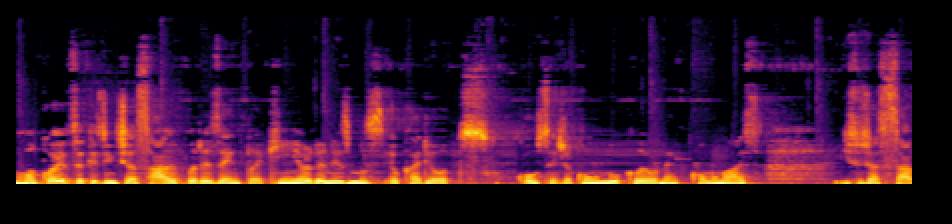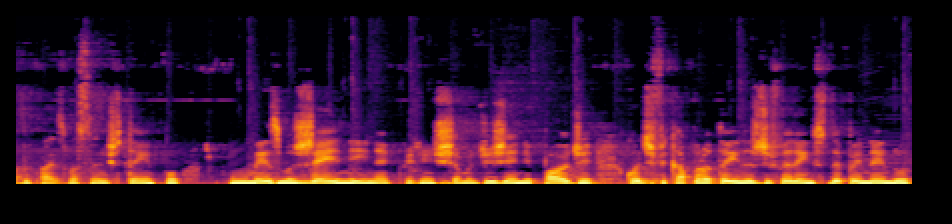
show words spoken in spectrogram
Uma coisa que a gente já sabe, por exemplo, é que em organismos eucariotos, ou seja, com núcleo, né, como nós, isso já se sabe faz bastante tempo, um mesmo gene, né, que a gente chama de gene, pode codificar proteínas diferentes dependendo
